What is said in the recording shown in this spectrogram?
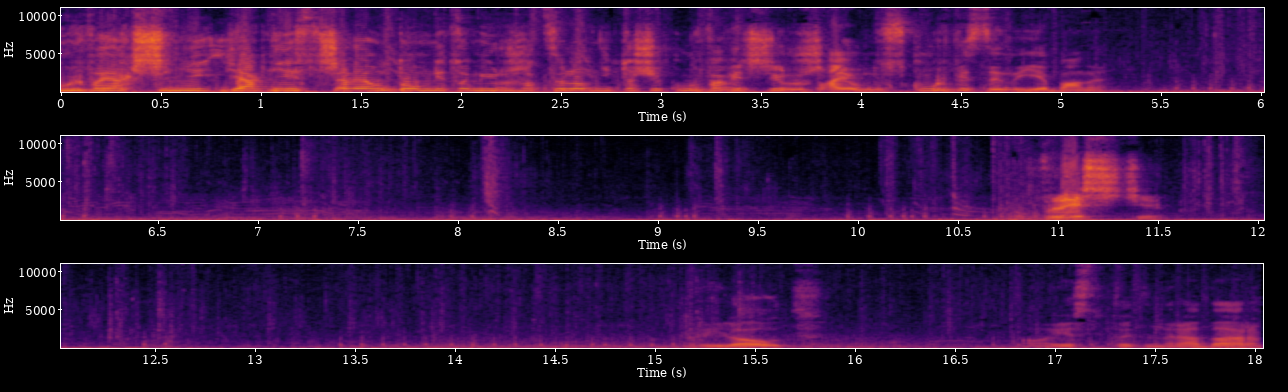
Kurwa, jak się nie, jak nie strzelają do mnie, co mi rusza celownik, to się kurwa wiecznie ruszają. No skurwy syny jebane. Wreszcie. Reload. O, jest tutaj ten radar.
